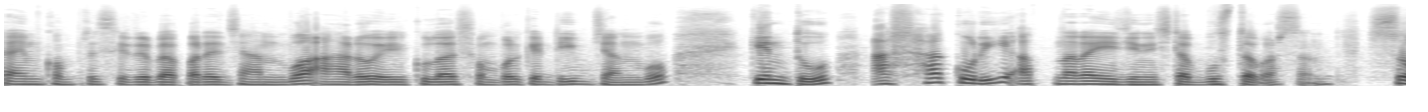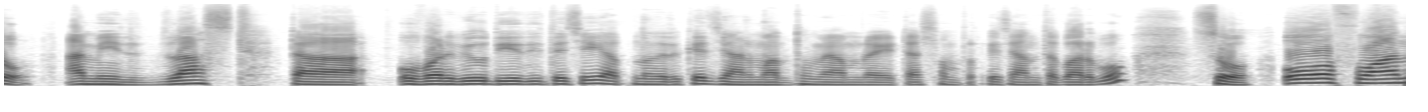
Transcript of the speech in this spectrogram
টাইম কমপ্লেক্সিটির ব্যাপারে জানব, আরও এইগুলোর সম্পর্কে ডিপ জানব। কিন্তু আশা করি আপনারা এই জিনিসটা বুঝতে পারছেন। সো আমি লাস্টটা ওভারভিউ দিয়ে দিতে চাই আপনাদেরকে, যার মাধ্যমে আমরা এটা সম্পর্কে জানতে পারব। So O of one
